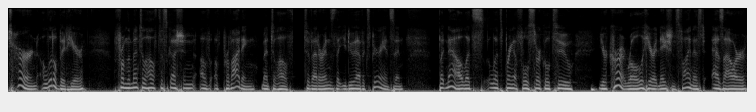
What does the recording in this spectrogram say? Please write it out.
turn a little bit here from the mental health discussion of, of providing mental health to veterans that you do have experience in. But now let's let's bring it full circle to your current role here at Nation's Finest as our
